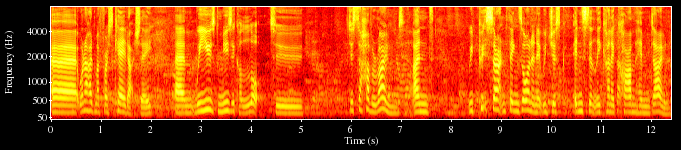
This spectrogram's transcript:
uh, when I had my first kid, actually, um, we used music a lot to just to have around and we'd put certain things on and it would just instantly kind of calm him down.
